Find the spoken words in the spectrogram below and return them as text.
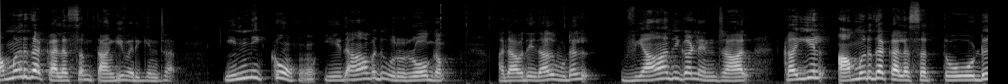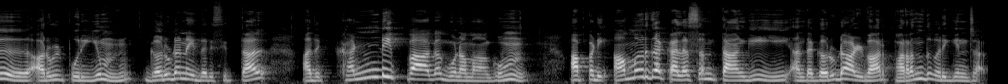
அமிர்த கலசம் தாங்கி வருகின்றார். இன்னிக்கும் ஏதாவது ஒரு ரோகம் அதாவது ஏதாவது உடல் வியாதிகள் என்றால் கையில் அமிர்த கலசத்தோடு அருள் புரியும் கருடனை தரிசித்தால் அது கண்டிப்பாக குணமாகும். அப்படி அமிர்த கலசம் தாங்கி அந்த கருடாழ்வார் பறந்து வருகின்றார்.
